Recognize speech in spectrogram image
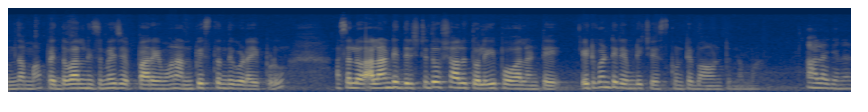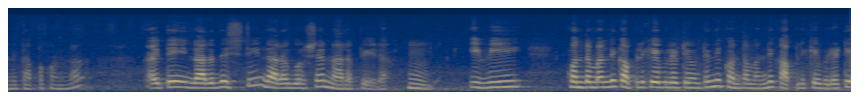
ఉందమ్మా. పెద్దవాళ్ళు నిజమే చెప్పారేమో అని అనిపిస్తుంది కూడా ఇప్పుడు. అసలు అలాంటి దృష్టి దోషాలు తొలగిపోవాలంటే ఎటువంటి రెమెడీ చేసుకుంటే బాగుంటుందమ్మా? అలాగేనండి తప్పకుండా. అయితే ఈ నరదృష్టి నరఘోష నరపీడ. ఇవి కొంతమందికి అప్లికేబిలిటీ ఉంటుంది కొంతమందికి అప్లికేబిలిటీ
